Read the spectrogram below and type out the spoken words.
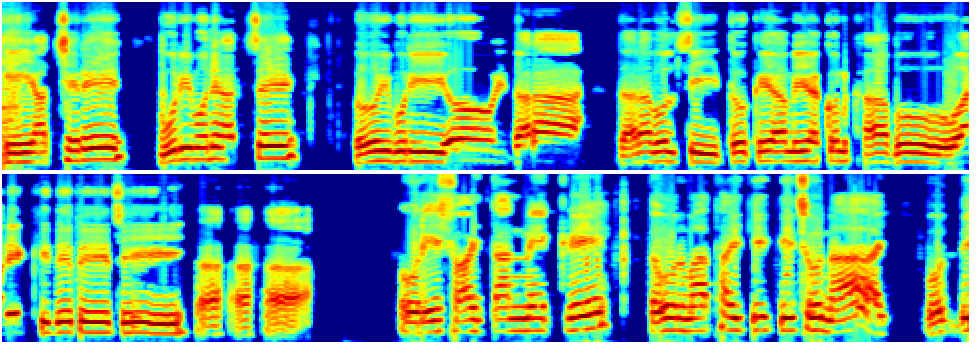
কে আছে রে? বুড়ি মনে হচ্ছে ওই বুড়ি, ওই দাঁড়া দাঁড়া বলছি, তোকে আমি এখন খাব। অনেক খিদে পেয়েছে। ওরে শয়তান নেকড়ে, তোর মাথায় কি কিছু নাই? বুদ্ধি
